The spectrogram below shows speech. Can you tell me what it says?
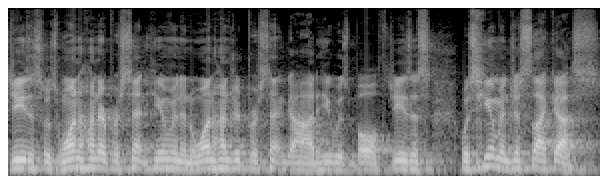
Jesus was 100% human and 100% God. He was both. Jesus was human just like us.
